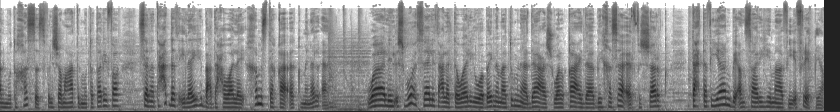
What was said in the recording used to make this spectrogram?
المتخصص في الجماعات المتطرفة سنتحدث إليه بعد حوالي خمس دقائق من الآن. وللأسبوع الثالث على التوالي وبينما تمنى داعش والقاعدة بخسائر في الشرق تحتفيان بأنصارهما في إفريقيا.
